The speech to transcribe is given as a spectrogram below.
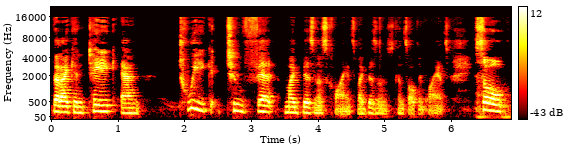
that I can take and tweak to fit my business clients, my business consulting clients. So,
